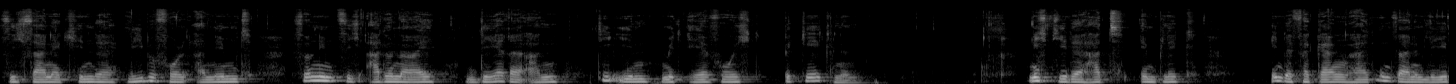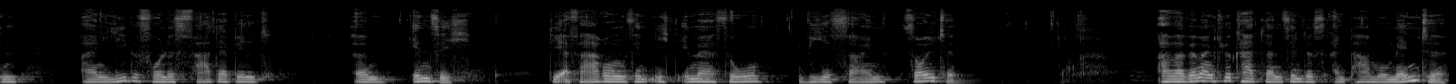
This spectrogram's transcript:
sich seiner Kinder liebevoll annimmt, so nimmt sich Adonai derer an, die ihm mit Ehrfurcht begegnen. Nicht jeder hat im Blick in der Vergangenheit, in seinem Leben ein liebevolles Vaterbild ähm, in sich. Die Erfahrungen sind nicht immer so, wie es sein sollte. Aber wenn man Glück hat, dann sind es ein paar Momente,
